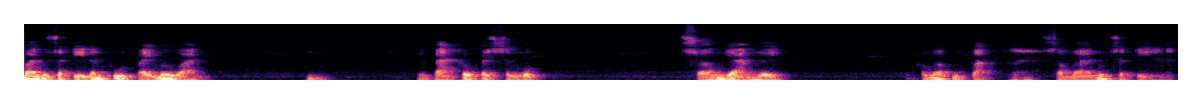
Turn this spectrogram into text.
มานุสตินั้นพูดไปเมื่อวานคือการเข้าไปสงบสองอย่างเลยคำว่าอุปสมานุสตินะ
